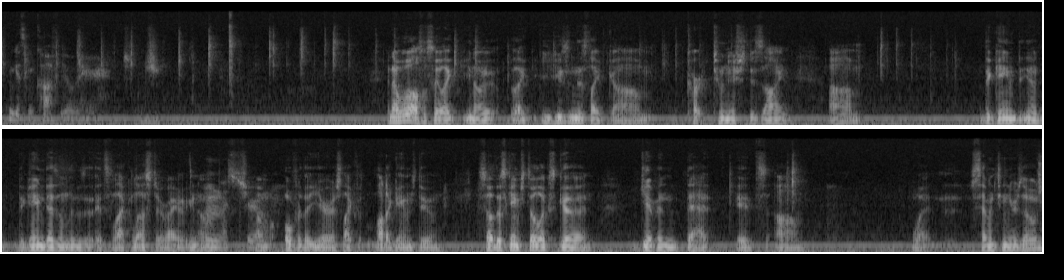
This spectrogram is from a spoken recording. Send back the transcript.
Let me get some coffee over here. And I will also say, like you know, like using this like um, cartoonish design, um, the game, you know, the game doesn't lose its lackluster, right? You know, Mm, that's true. um, over the years, like a lot of games do. So this game still looks good, given that it's um, what, 17 years old.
